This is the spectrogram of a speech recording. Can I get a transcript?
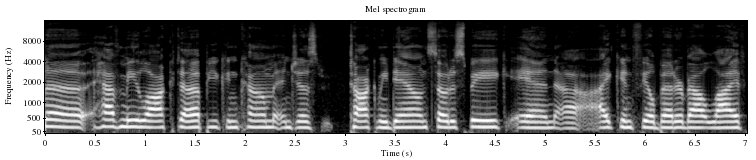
to have me locked up. You can come and just talk me down, so to speak, and uh, I can feel better about life.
